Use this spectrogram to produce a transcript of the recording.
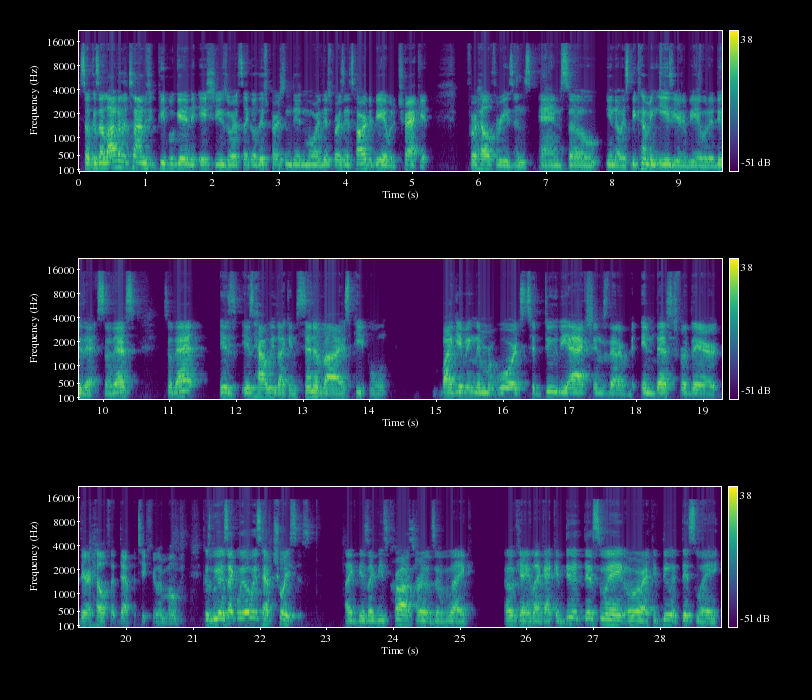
So because a lot of the times people get into issues where it's like, oh, this person did more, this person. It's hard to be able to track it for health reasons. And so, you know, it's becoming easier to be able to do that. So that's so that is is how we like incentivize people by giving them rewards to do the actions that are in best for their their health at that particular moment. Because we it's like we always have choices. Like there's like these crossroads of like, okay, like I could do it this way or I could do it this way.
